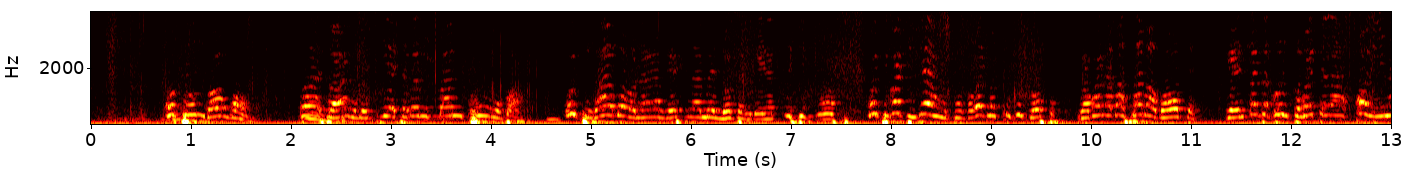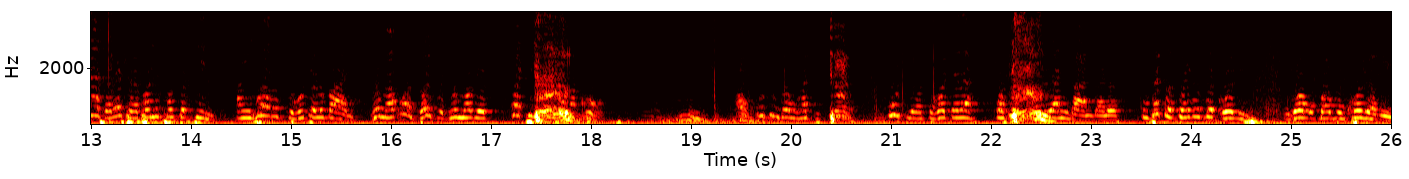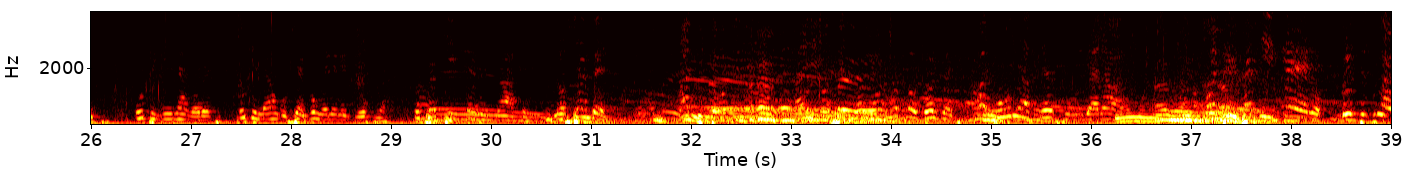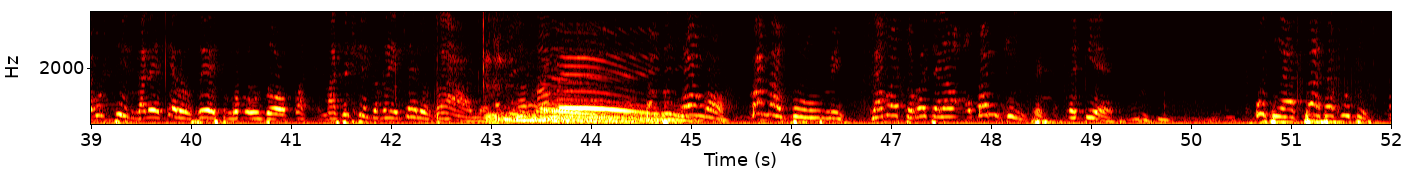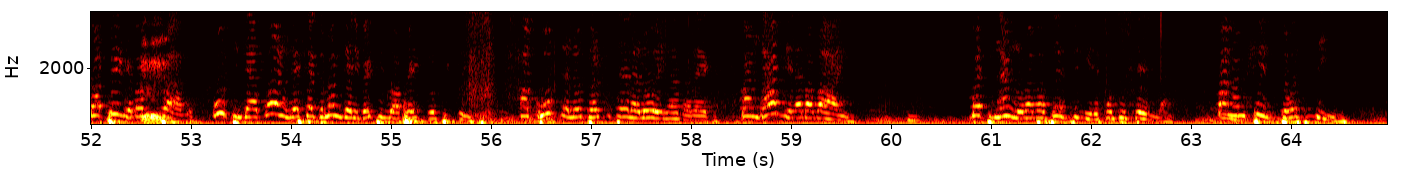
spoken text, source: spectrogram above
kuthi umbongo kwazwanga betiyete bamthuba uthi ngabona kangesilameli loda ngena cisha idobhu kuthi kodwa njengangivuva kathi macisha idobhu ngabona basaba boke ngenhlanhla khona udokotela oyini azalethela khona iphosotini angikhoke udokotela ubani noma kodolbetnomake kathi makhosi awukuthi umbongo ngathi uthi lo dokotela kwaangangalo kusedodoto segoli ngoba ubaba ukholwa kethi uthi ngiyilangele uthi nangu ushembe ungene ngejobu la uphekeiqele zakhe lo shembe ikelo futhi singakuhlizi ngale y'kelo zethu ngoba uzofa asihlize ngey'kelo zalo ngongo bangavumi labodokotela bamkhiphe etiyela uthi ngakusasa futhi baphinde bamfake uthi ngiyabona ngehlelo uma ngingeni bethi lwapha igroup iqini akhuphe lo dolfutela lo inazaretha bangavela ababanye bathi nangiloba basefikile futhi uhleli la bangamhlinzi wesibili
